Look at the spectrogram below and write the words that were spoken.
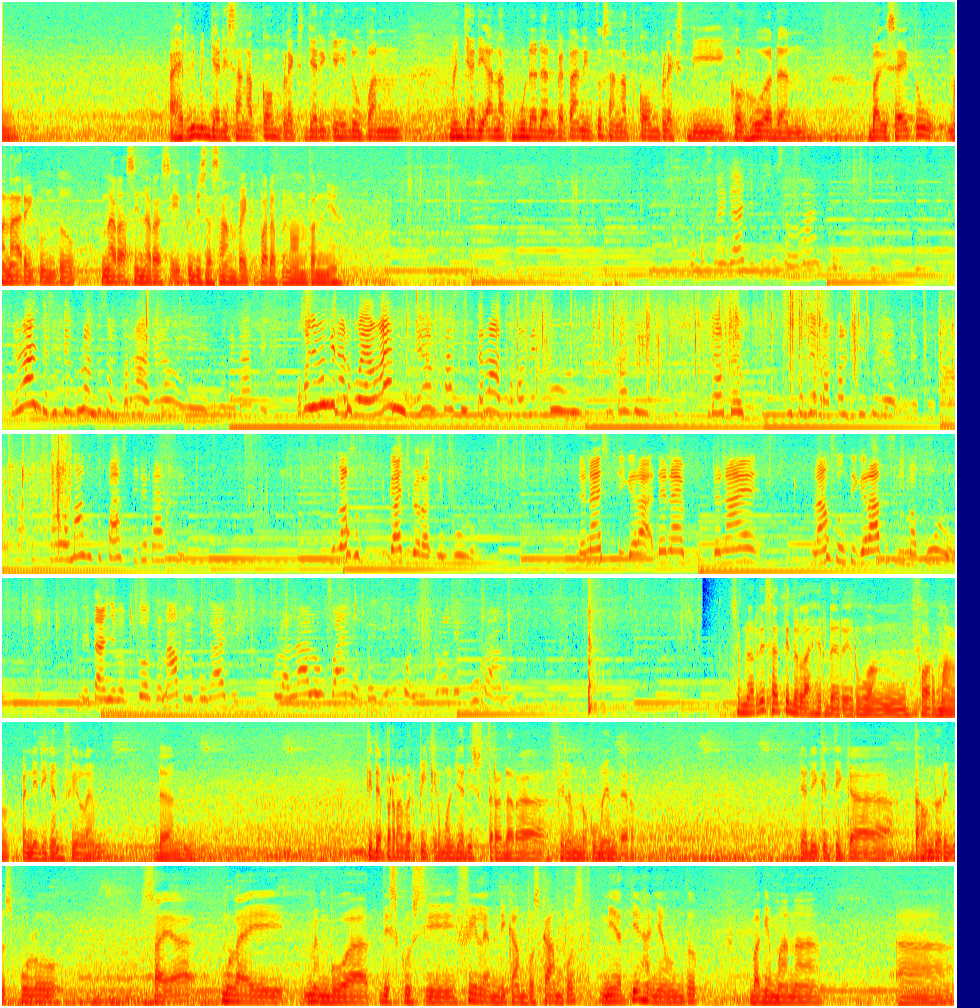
akhirnya menjadi sangat kompleks. Jadi kehidupan menjadi anak muda dan petani itu sangat kompleks di Kolhua dan bagi saya itu menarik untuk narasi-narasi itu bisa sampai kepada penontonnya. Pokoknya mungkin ada yang lain dia pasti telat bakal betul. Dia pasti dia harus kerja berapa kali di situ dia, tanggal kalau masuk tuh pasti dia kasih dia masuk gaji 250 dia naik tiga dia naik naik langsung 350 dia tanya bapak kenapa ya penggaji bulan lalu banyak begini kok ini bulan dia kurang. Sebenarnya saya tidak lahir dari ruang formal pendidikan film dan tidak pernah berpikir mau jadi sutradara film dokumenter. Jadi ketika tahun 2010 saya mulai membuat diskusi film di kampus-kampus. Niatnya hanya untuk bagaimana uh,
